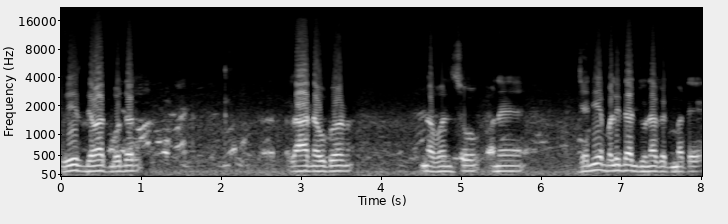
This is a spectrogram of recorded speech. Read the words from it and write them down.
વીર દેવાત બોદર, રા નવગણ ના વંશો અને જેનીએ બલિદાન જુનાગઢ માટે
